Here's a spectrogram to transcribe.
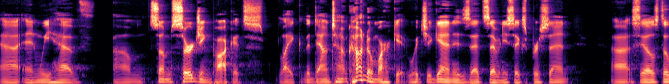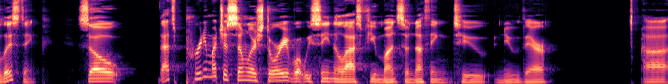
uh, and we have um, some surging pockets like the downtown condo market, which again is at 76% uh, sales to listing. So that's pretty much a similar story of what we've seen in the last few months. So nothing too new there. Uh,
